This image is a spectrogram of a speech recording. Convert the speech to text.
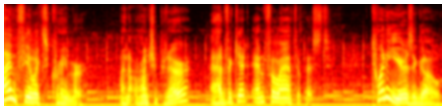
I'm Felix Kramer, an entrepreneur, advocate, and philanthropist. 20 years ago,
